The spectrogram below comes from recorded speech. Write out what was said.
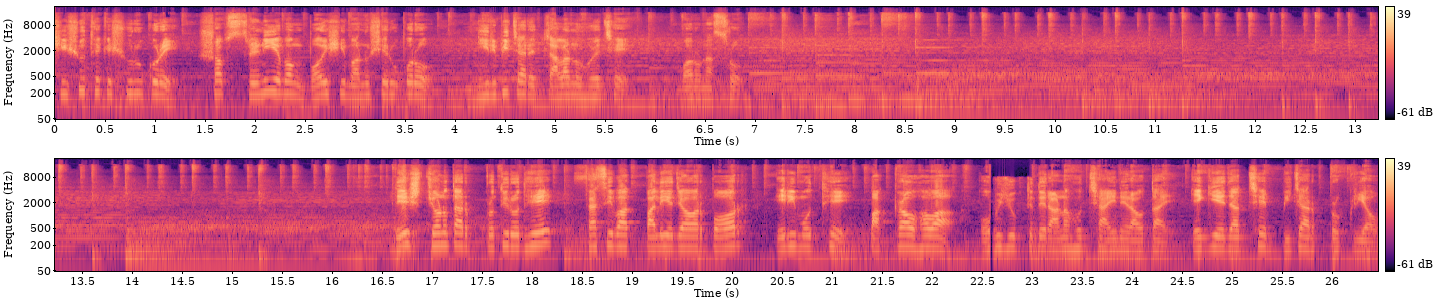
শিশু থেকে শুরু করে সব শ্রেণি এবং বয়সী মানুষের উপরও নির্বিচারে চালানো হয়েছে মরণাস্ত্র। দেশ জনতার প্রতিরোধে ফ্যাসিবাদ পালিয়ে যাওয়ার পর এরই মধ্যে পাকড়াও হওয়া অভিযুক্তদের আনা হচ্ছে আইনের আওতায়। এগিয়ে যাচ্ছে বিচার প্রক্রিয়াও।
